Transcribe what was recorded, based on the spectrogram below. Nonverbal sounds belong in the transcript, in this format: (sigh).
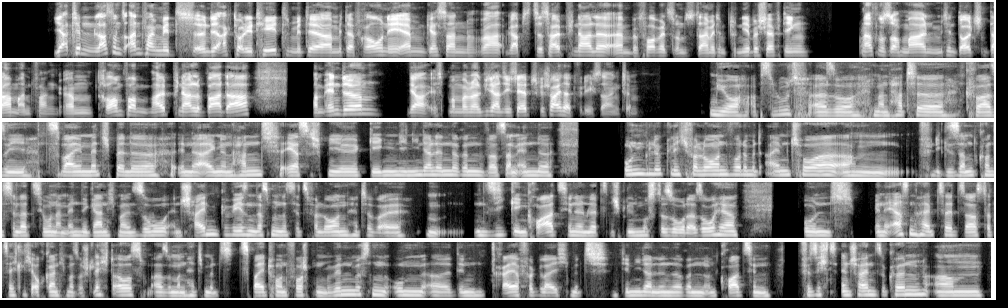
Ja, Tim, lass uns anfangen mit äh, der Aktualität, mit der, mit der Frauen-EM. Gestern gab es das Halbfinale. Ähm, bevor wir jetzt uns da mit dem Turnier beschäftigen, lass uns auch mal mit den deutschen Damen anfangen. Ähm, Traum vom Halbfinale war da. Am Ende, ja, ist man mal wieder an sich selbst gescheitert, würde ich sagen, Tim. Ja, absolut. Also man hatte quasi zwei Matchbälle in der eigenen Hand. Erstes Spiel gegen die Niederländerin, was am Ende unglücklich verloren wurde mit einem Tor. Ähm, für die Gesamtkonstellation am Ende gar nicht mal so entscheidend gewesen, dass man das jetzt verloren hätte, weil ein Sieg gegen Kroatien im letzten Spiel musste so oder so her. Und in der ersten Halbzeit sah es tatsächlich auch gar nicht mal so schlecht aus. Also man hätte mit zwei Toren Vorsprung gewinnen müssen, um äh, den Dreiervergleich mit den Niederländerinnen und Kroatien für sich entscheiden zu können. Ähm,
